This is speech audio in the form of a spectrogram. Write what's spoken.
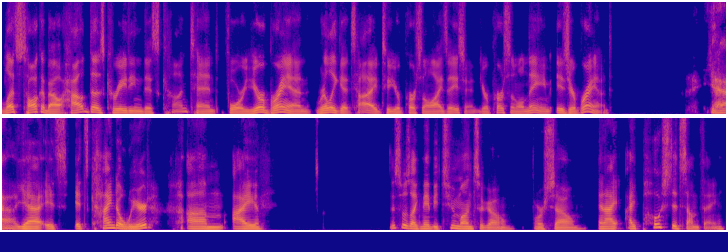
Let's talk about how does creating this content for your brand really get tied to your personalization? Your personal name is your brand. Yeah, yeah, it's it's kind of weird. Um I this was like maybe 2 months ago or so and I I posted something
